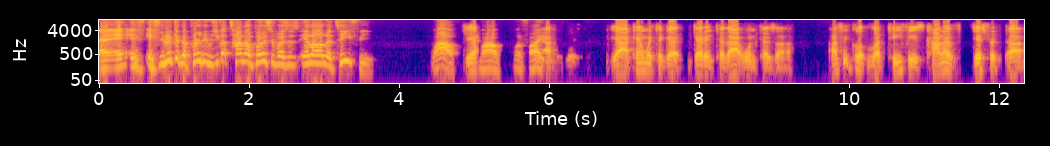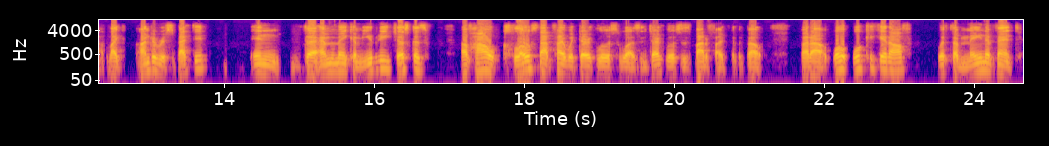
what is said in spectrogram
Uh, if, if you look at the prelims, you got Tanner Boser versus Ilir Latifi. Wow. Yeah. Wow. What a fight. Yeah, yeah, I can't wait to get get into that one because uh, I think Latifi is kind of disre- uh, like under respected in the MMA community just because of how close that fight with Derrick Lewis was, and Derrick Lewis is about to fight for the belt. But uh, we'll we'll kick it off with the main event:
